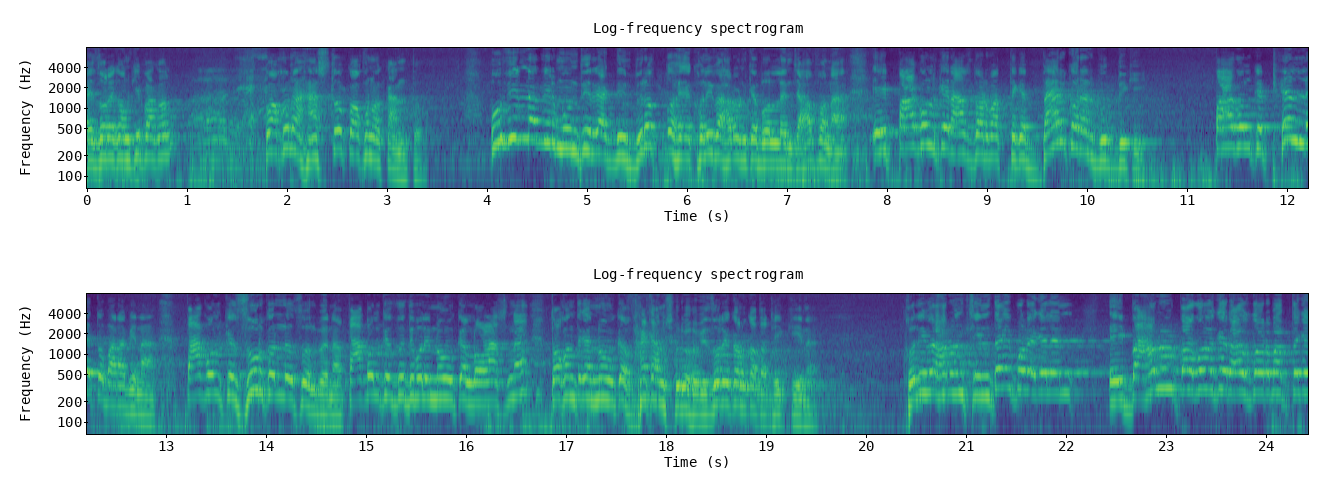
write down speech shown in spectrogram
এই জোরে কন কি পাগল? কখনো হাসতো, কখনো কানতো। উজির নাদির মন্দির একদিন বিরক্ত হয়ে খলিফা হারুনকে বললেন জাহাফনা এই পাগলকে রাজ দরবার থেকে বের করার বুদ্ধি কি? পাগলকে ঠেললে তো বাড়াবি না, পাগলকে জোর করলেও চলবে না। পাগলকে যদি বলি নৌকা লড়াস না, তখন থেকে নৌকা ঝাঁকান শুরু হবে। জোরে কোন কথা ঠিক কি না? খলিফা হারুন চিন্তায় পড়ে গেলেন, এই বাহলুল পাগলকে রাজদরবার থেকে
